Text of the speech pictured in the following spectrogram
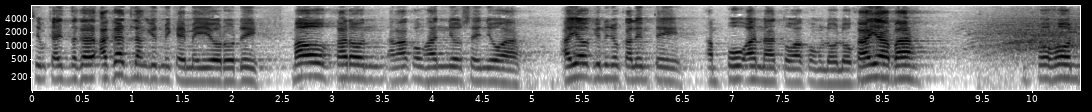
Si kahit nag-agad lang yun mi kay Mayor Rode. Mao karon ang akong hanyo sa inyo ha. Ayaw gyud ninyo kalimte ang puan nato akong lolo. Kaya ba? Pohon.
